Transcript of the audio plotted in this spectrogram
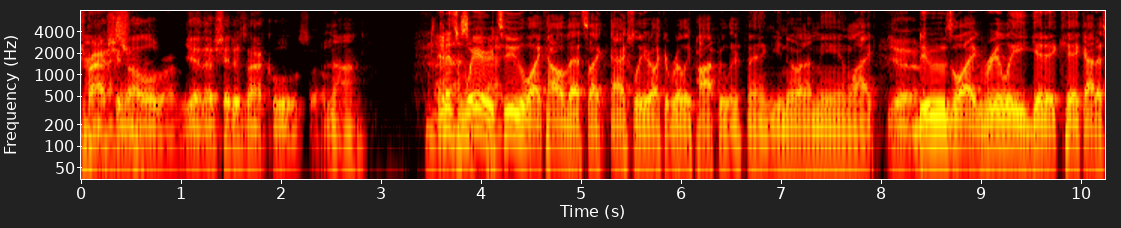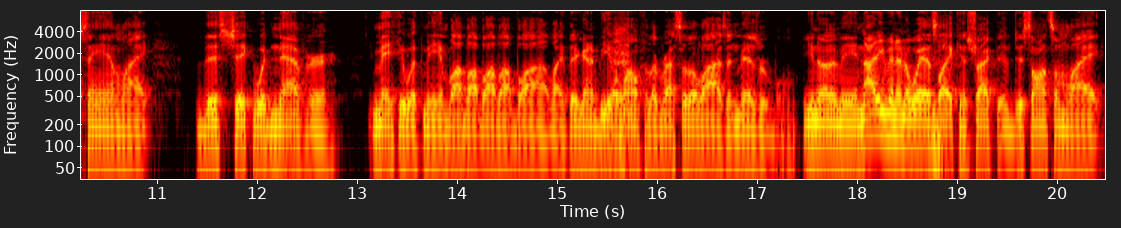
trashing true. all over them. Yeah, that shit is not cool. So Nah. Nah, and it's weird too, like how that's like actually like a really popular thing. You know what I mean? Like yeah. dudes like really get a kick out of saying like this chick would never make it with me and blah blah blah blah blah. Like they're gonna be alone for the rest of their lives and miserable. You know what I mean? Not even in a way that's like constructive, just on some like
